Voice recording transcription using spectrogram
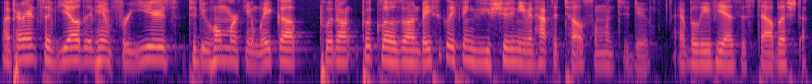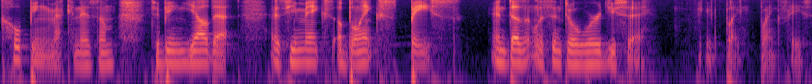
My parents have yelled at him for years to do homework and wake up, put on put clothes on, basically things you shouldn't even have to tell someone to do. I believe he has established a coping mechanism to being yelled at as he makes a blank space and doesn't listen to a word you say. Blank blank face.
